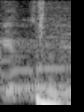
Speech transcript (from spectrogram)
que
